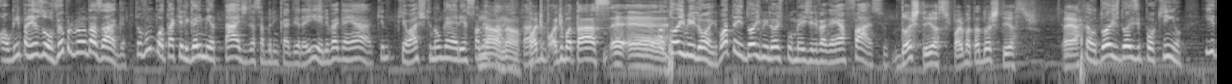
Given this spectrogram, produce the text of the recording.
alguém para resolver o problema da zaga. Então vamos botar que ele ganhe metade dessa brincadeira aí, ele vai ganhar, que, que eu acho que não ganharia só metade, Não, não, tá? pode, pode botar... É, é... 2 milhões, bota aí 2 milhões por mês ele vai ganhar fácil. Dois terços, pode botar dois terços. É. Então, dois, dois e pouquinho. E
